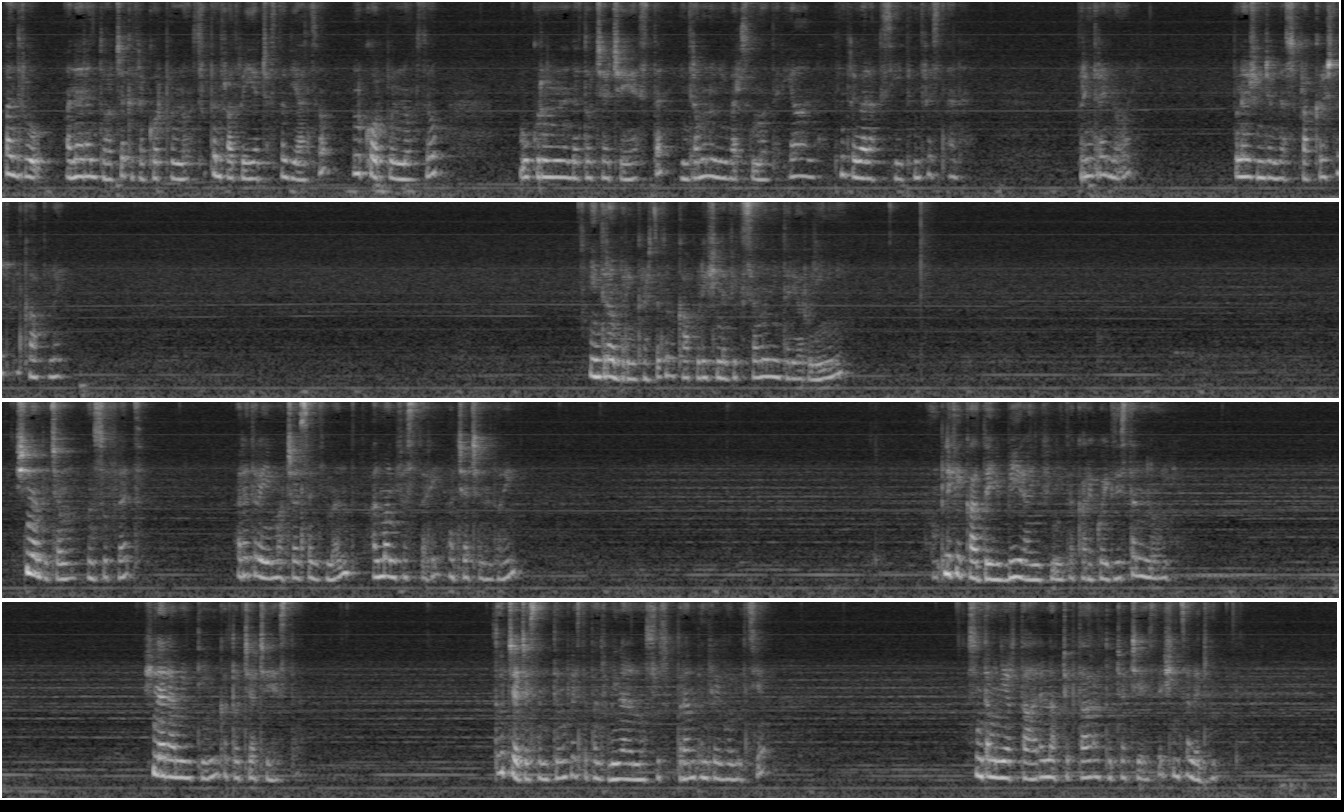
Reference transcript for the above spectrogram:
pentru a ne reîntoarce către corpul nostru pentru a trăi această viață în corpul nostru, bucurându-ne de tot ceea ce este, intrăm în universul material, printre galaxii, printre stele, printre nori, până ajungem deasupra creștetului capului, Intrăm prin creștetul capului și ne fixăm în interiorul inimii și ne aducem în suflet, retrăim acel sentiment al manifestării a ceea ce ne dorim. Amplificat de iubirea infinită care coexistă în noi. Și ne reamintim că tot ceea ce este, tot ceea ce se întâmplă este pentru binele nostru suprem, pentru evoluție suntem în iertare, în acceptarea tot ceea ce este și înțelegem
